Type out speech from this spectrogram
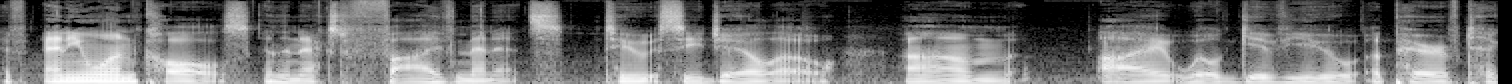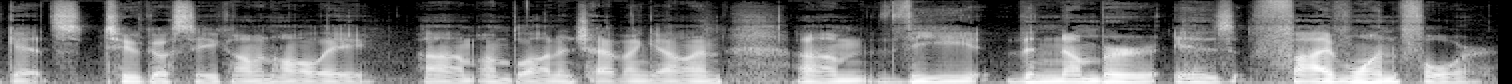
If anyone calls in the next five minutes to CJLO, um, I will give you a pair of tickets to go see Common Holly um, Unblonde and Chad VanGaalen. Um, the the number is 514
